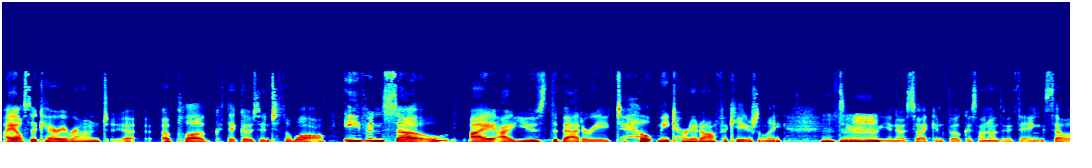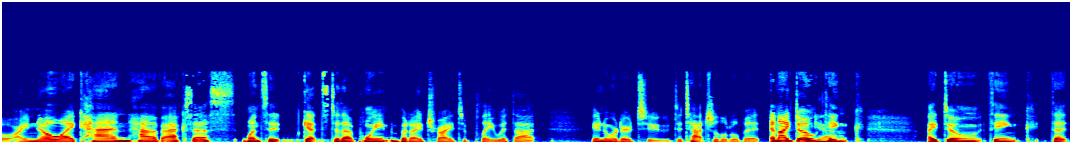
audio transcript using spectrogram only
I also carry around a, a plug that goes into the wall. Even so, I, I use the battery to help me turn it off occasionally, to you know, so I can focus on other things. So I know I can have access once it gets to that point, but I try to play with that in order to detach a little bit. And I don't Yeah. think I don't think that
